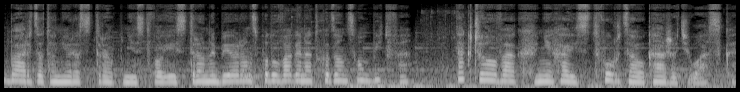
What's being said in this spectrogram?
Bardzo to nieroztropnie z twojej strony, biorąc pod uwagę nadchodzącą bitwę. Tak czy owak, niechaj Stwórca okaże ci łaskę.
